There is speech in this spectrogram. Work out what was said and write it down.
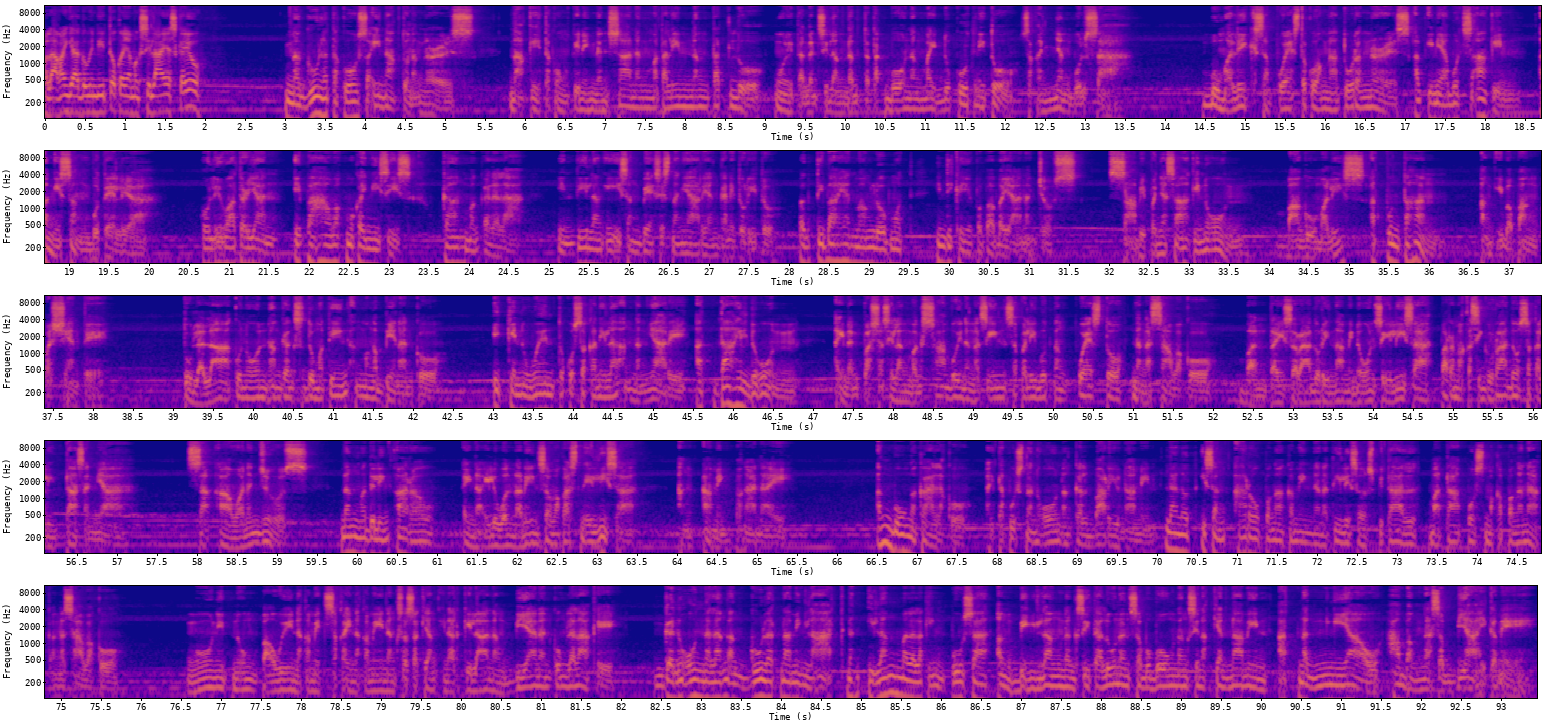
Wala kang gagawin dito kaya magsilayas kayo. Nagulat ako sa inakto ng nurse. Nakita kong tiningnan siya ng matalim ng tatlo, ngunit agad silang nagtatakbo ng may dukot nito sa kanyang bulsa. Bumalik sa pwesto ko ang naturang nurse at iniabot sa akin ang isang botelya. Holy water yan. Ipahawak mo kay misis. Kang mag-alala. Hindi lang iisang beses nangyari ang ganito rito. Pagtibayan mo ang loob mo't hindi kayo pababayaan ng Diyos. Sabi pa niya sa akin noon bago umalis at puntahan ang iba pang pasyente. Tulala ako noon hanggang sa dumating ang mga biyanan ko. Ikinuwento ko sa kanila ang nangyari at dahil doon ay nagpasya silang magsaboy ng asin sa palibot ng pwesto ng asawa ko. Bantay sarado rin namin noon si Elisa para makasigurado sa kaligtasan niya. Sa awa ng Diyos, ng madaling araw ay nailuwal na rin sa wakas ni Elisa ang aming panganay. Ang buong akala ko ay tapos na noon ang kalbaryo namin, lalo't isang araw pa nga kaming nanatili sa ospital matapos makapanganak ang asawa ko. Ngunit noong pauwi na kami't sakay na kami ng sasakyang inarkila ng biyanan kong lalaki, ganoon na lang ang gulat naming lahat ng ilang malalaking pusa ang biglang nagsitalunan sa bubong ng sinakyan namin at nagngingiyaw habang nasa biyahe kami.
